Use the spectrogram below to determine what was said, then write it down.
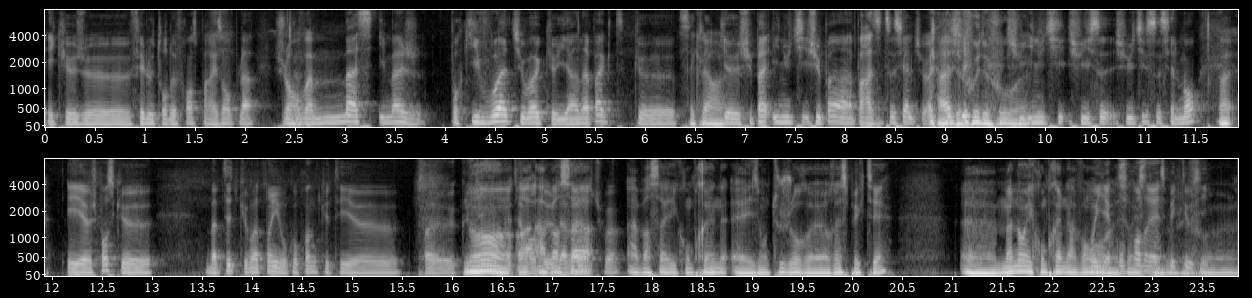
et que je fais le Tour de France, par exemple, là, je leur envoie masse images pour qu'ils voient, tu vois, qu'il y a un impact, que, ouais. je suis pas inutile, je suis pas un parasite social, tu vois. Ah, de Je- fou, de fou. je suis ouais. inutile, je suis, je suis utile socialement. Ouais. Et euh, je pense que bah, peut-être que maintenant ils vont comprendre que t'es euh, que Non, que à- part ça- valeur, tu vois. À part ça, ils comprennent et ils ont toujours euh, respecté. Euh, maintenant, ils comprennent avant. Oui, il y a euh, comprendre et respecter aussi. voilà.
